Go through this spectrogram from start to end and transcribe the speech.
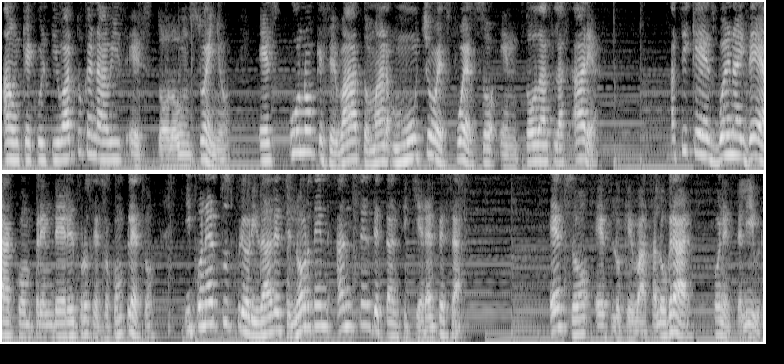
Aunque cultivar tu cannabis es todo un sueño, es uno que se va a tomar mucho esfuerzo en todas las áreas. Así que es buena idea comprender el proceso completo y poner tus prioridades en orden antes de tan siquiera empezar. Eso es lo que vas a lograr con este libro.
